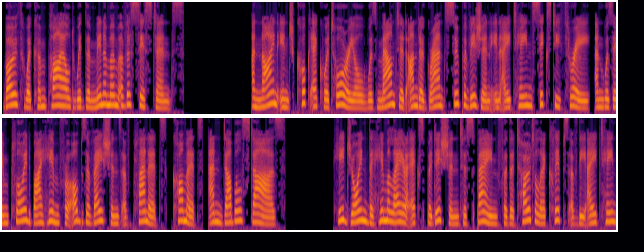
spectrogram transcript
Both were compiled with the minimum of assistance. A 9-inch Cooke equatorial was mounted under Grant's supervision in 1863, and was employed by him for observations of planets, comets, and double stars. He joined the Himalaya expedition to Spain for the total eclipse of 18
